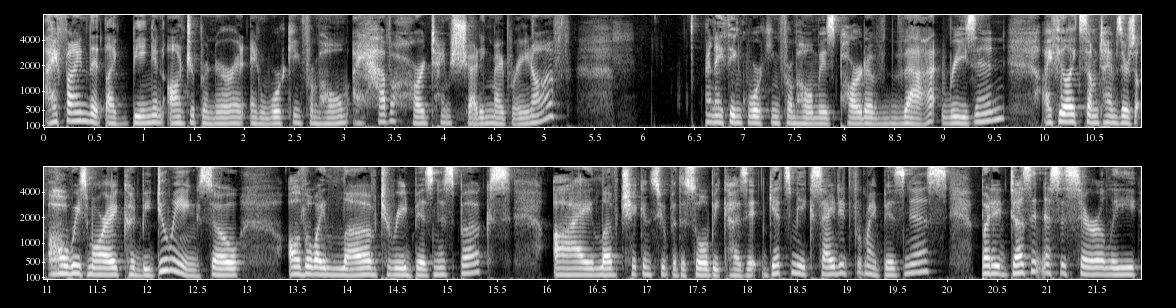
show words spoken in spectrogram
I find that like being an entrepreneur and, and working from home, I have a hard time shutting my brain off. And I think working from home is part of that reason. I feel like sometimes there's always more I could be doing. So, although I love to read business books, I love Chicken Soup for the Soul because it gets me excited for my business, but it doesn't necessarily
